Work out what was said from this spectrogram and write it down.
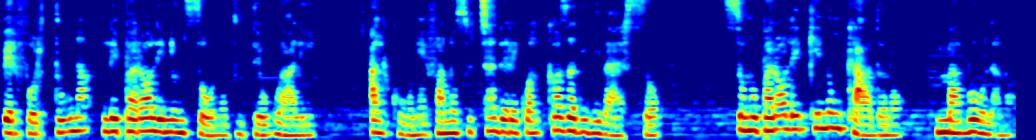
Per fortuna le parole non sono tutte uguali. Alcune fanno succedere qualcosa di diverso. Sono parole che non cadono, ma volano.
